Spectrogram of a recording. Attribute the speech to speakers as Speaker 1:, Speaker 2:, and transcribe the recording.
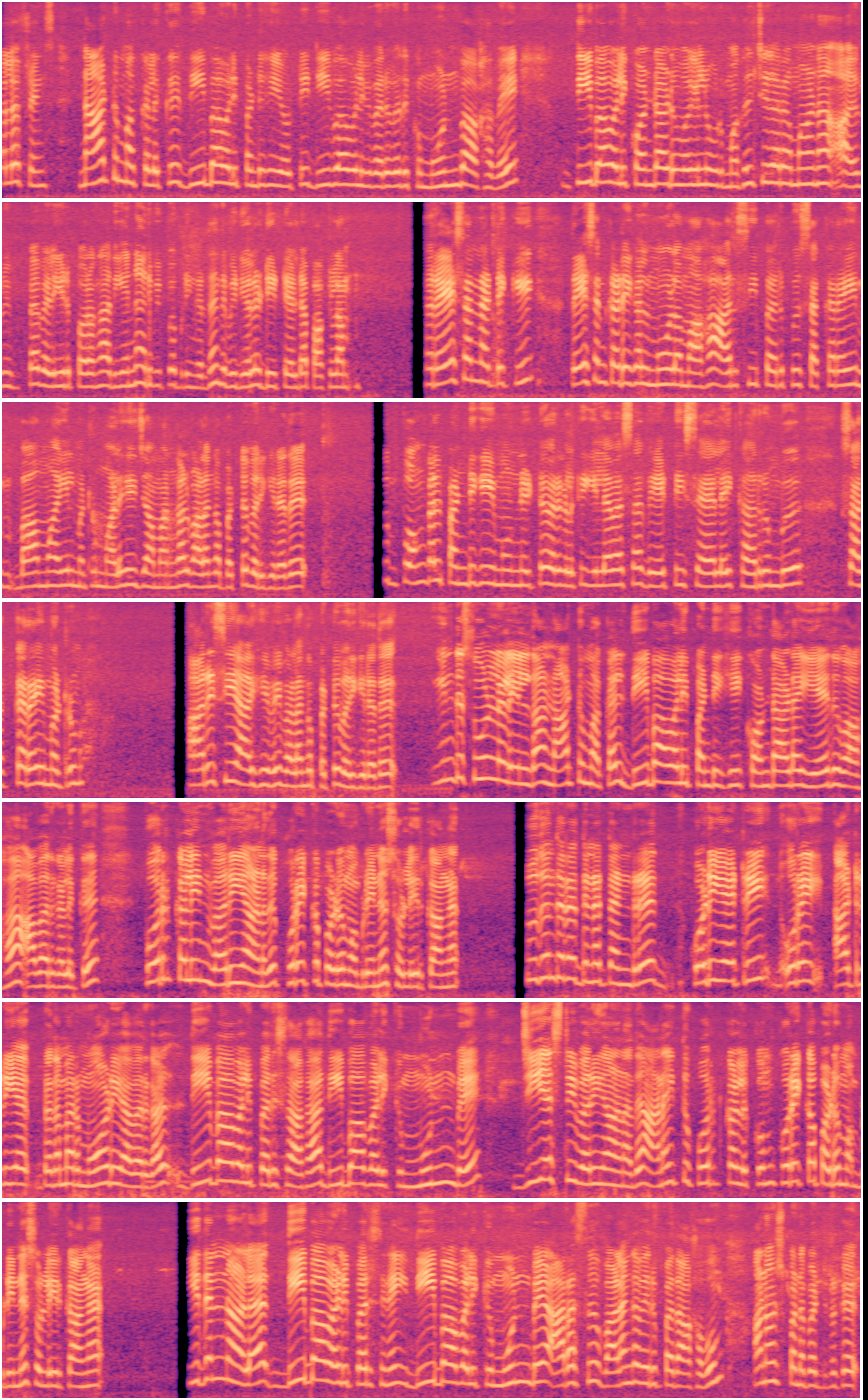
Speaker 1: Hello friends நாட்டு மக்களுக்கு தீபாவளி பண்டிகையொட்டி தீபாவளி வருவதற்கு முன்பாகவே தீபாவளி கொண்டாடும் வகையில் ஒரு மகிழ்ச்சிகரமான அறிவிப்பை வெளியிட போகிறாங்க அது என்ன அறிவிப்பு அப்படிங்கிறத இந்த வீடியோவில் டீட்டெயில்டாக பார்க்கலாம். ரேஷன் அட்டைக்கு ரேஷன் கடைகள் மூலமாக அரிசி பருப்பு சர்க்கரை பாமாயில் மற்றும் மளிகை ஜாமான்கள் வழங்கப்பட்டு வருகிறது. பொங்கல் பண்டிகையை முன்னிட்டு அவர்களுக்கு இலவச வேட்டி சேலை கரும்பு சர்க்கரை மற்றும் அரிசி ஆகியவை வழங்கப்பட்டு வருகிறது. இந்த சூழ்நிலையில்தான் நாட்டு மக்கள் தீபாவளி பண்டிகை கொண்டாட ஏதுவாக அவர்களுக்கு பொருட்களின் வரியானது குறைக்கப்படும் அப்படின்னு சொல்லியிருக்காங்க. சுதந்திர தினத்தன்று கொடியேற்றி உரை ஆற்றிய பிரதமர் மோடி அவர்கள் தீபாவளி பரிசாக தீபாவளிக்கு முன்பே ஜிஎஸ்டி வரியானது அனைத்து பொருட்களுக்கும் குறைக்கப்படும் அப்படின்னு சொல்லியிருக்காங்க. இதனால் தீபாவளி பரிசினை தீபாவளிக்கு முன்பே அரசு வழங்கவிருப்பதாகவும் அனௌன்ஸ் பண்ணப்பட்டிருக்கு.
